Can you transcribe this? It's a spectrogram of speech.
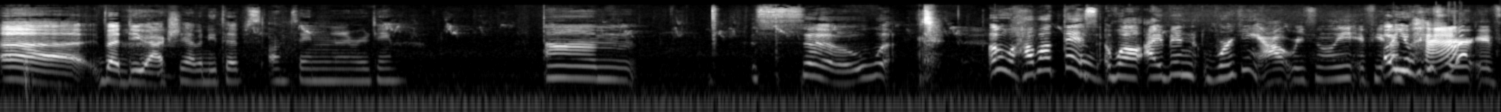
uh, but do you actually have any tips on staying in a routine? Um. So. Oh, how about this? Oh. Well, I've been working out recently. If you, Oh, I'm you have? Sure if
